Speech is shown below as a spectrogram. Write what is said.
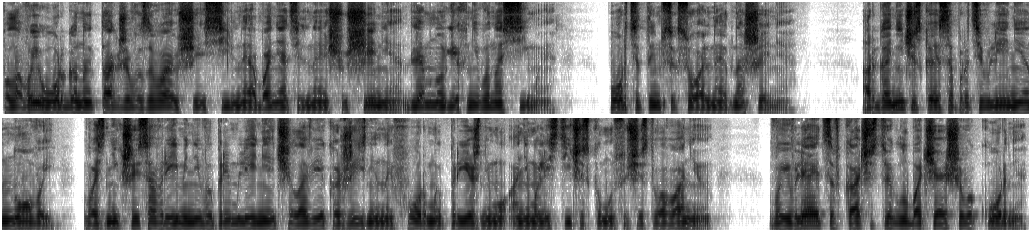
Половые органы, также вызывающие сильные обонятельные ощущения, для многих невыносимые, портят им сексуальные отношения. Органическое сопротивление новой – возникшей со времени выпрямления человека жизненной формы прежнему анималистическому существованию, выявляется в качестве глубочайшего корня,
